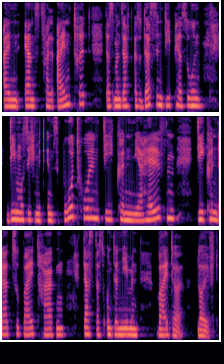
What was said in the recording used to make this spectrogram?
ein Ernstfall eintritt, dass man sagt, also das sind die Personen, die muss ich mit ins Boot holen, die können mir helfen, die können dazu beitragen, dass das Unternehmen weiter läuft.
